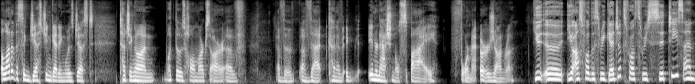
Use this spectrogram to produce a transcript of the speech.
a lot of the suggestion getting was just touching on what those hallmarks are of of the of that kind of international spy format or genre. You uh, you asked for the three gadgets for three cities and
